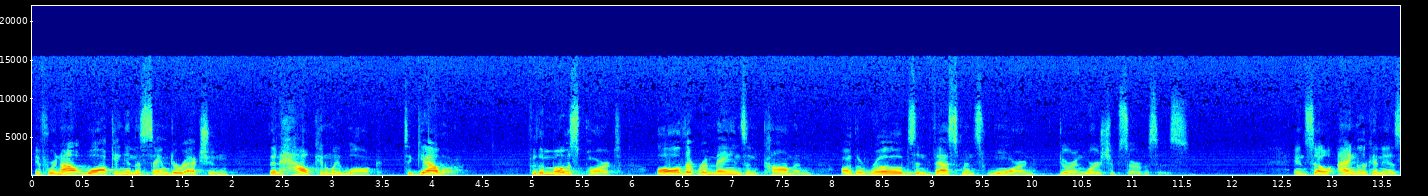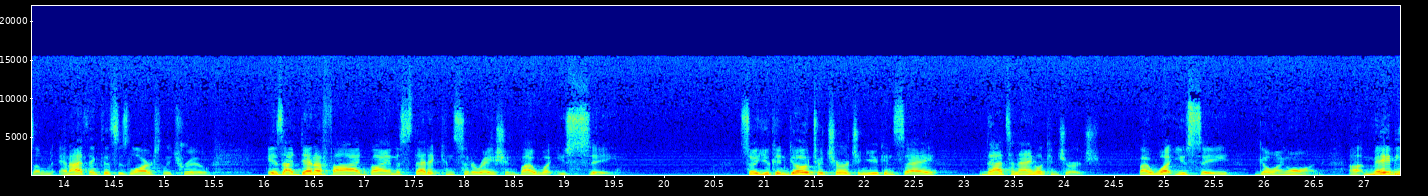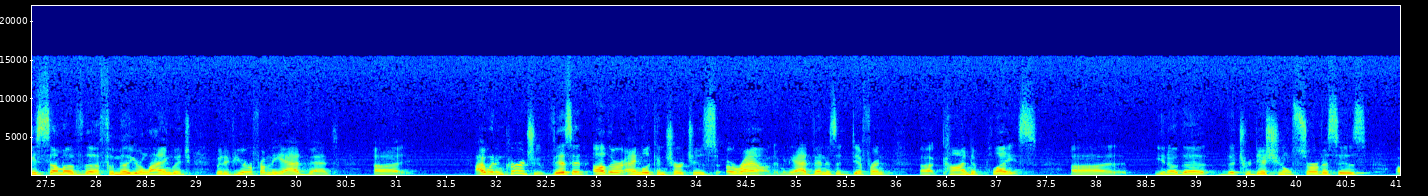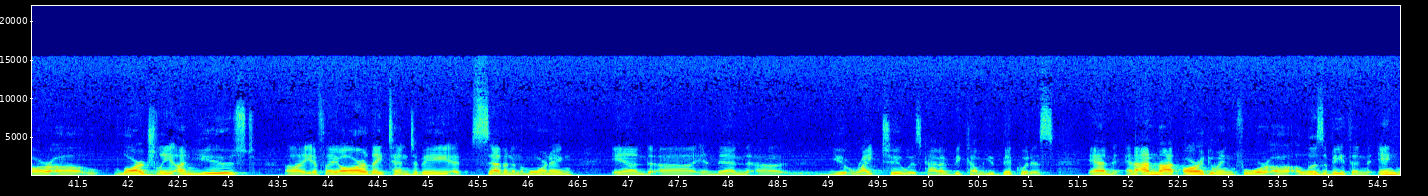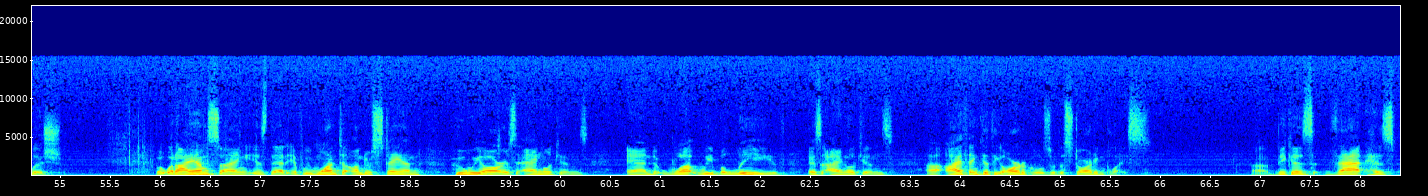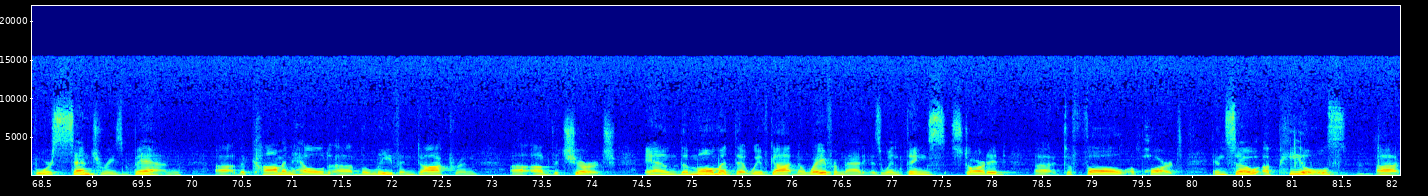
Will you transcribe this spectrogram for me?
If we're not walking in the same direction, then how can we walk together? For the most part, all that remains in common are the robes and vestments worn during worship services. And so Anglicanism, and I think this is largely true, is identified by an aesthetic consideration by what you see. So you can go to a church and you can say, that's an Anglican church by what you see going on. Uh, maybe some of the familiar language, but if you're from the Advent, uh, I would encourage you visit other Anglican churches around. I mean, Advent is a different uh, kind of place. Uh, you know, the, the traditional services are uh, largely unused. Uh, if they are, they tend to be at 7 in the morning, and, uh, and then uh, you, Rite Two has kind of become ubiquitous. And, and I'm not arguing for Elizabethan English, but what I am saying is that if we want to understand who we are as Anglicans and what we believe as Anglicans, uh, I think that the articles are the starting place. Uh, because that has for centuries been uh, the common held uh, belief and doctrine uh, of the church. And the moment that we've gotten away from that is when things started uh, to fall apart. And so appeals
